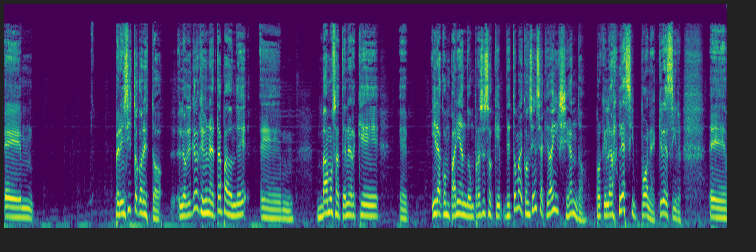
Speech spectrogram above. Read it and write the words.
Eh, pero insisto con esto, lo que creo que hay una etapa donde eh, vamos a tener que eh, ir acompañando un proceso que, de toma de conciencia que va a ir llegando, porque la realidad se impone. Quiero decir, eh,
